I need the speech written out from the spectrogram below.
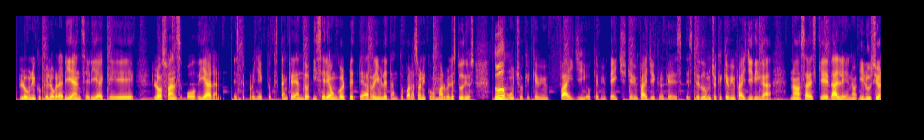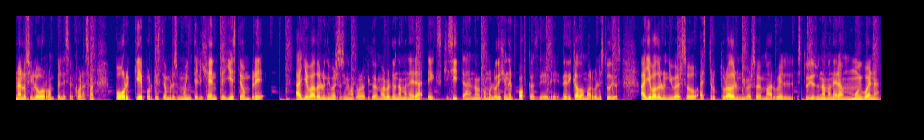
lo único que lograrían sería que los fans odiaran este proyecto que están creando y sería un golpe terrible tanto para Sony como Marvel Studios. Dudo mucho que Kevin Feige o Kevin Feige, Kevin Feige creo que es, este, dudo mucho que Kevin Feige diga, no, ¿sabes qué? Dale, ¿no? Ilusiónalos y luego rompeles el corazón. ¿Por qué? Porque este hombre es muy inteligente y este hombre ha llevado el universo cinematográfico de Marvel de una manera exquisita, ¿no? Como lo dije en el podcast dedicado a Marvel Studios. Ha llevado el universo, ha estructurado el universo de Marvel Studios de una manera muy buena,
